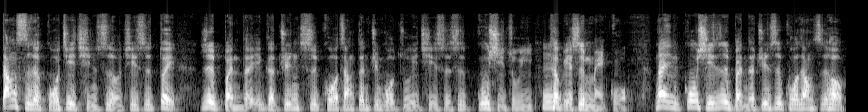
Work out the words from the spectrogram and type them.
当时的国际情势哦，其实对日本的一个军事扩张跟军国主义其实是姑息主义，特别是美国。那你姑息日本的军事扩张之后，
